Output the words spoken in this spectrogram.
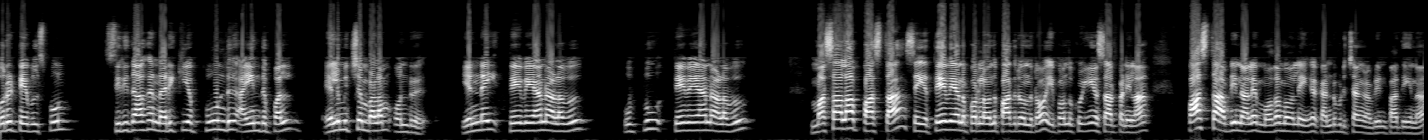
ஒரு டேபிள் ஸ்பூன் சிறிதாக நறுக்கிய பூண்டு ஐந்து பல் எலுமிச்சம்பழம் ஒன்று எண்ணெய் தேவையான அளவு உப்பு தேவையான அளவு மசாலா பாஸ்தா செய்ய தேவையான பொருளை வந்து பார்த்துட்டு வந்துட்டோம். இப்போ வந்து குக்கிங்கை ஸ்டார்ட் பண்ணிடலாம். பாஸ்தா அப்படின்னாலே முத முதல்ல எங்கே கண்டுபிடிச்சாங்க அப்படின்னு பார்த்தீங்கன்னா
